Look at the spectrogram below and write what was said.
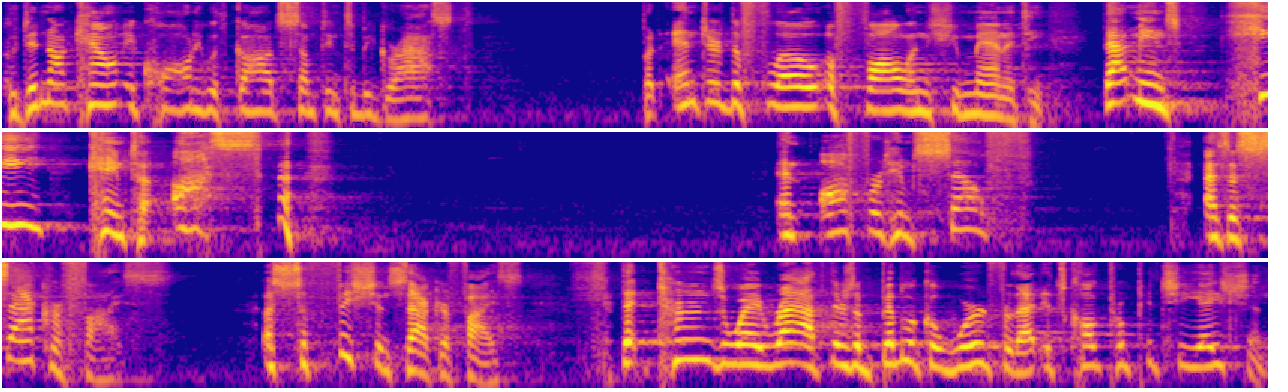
Who did not count equality with God something to be grasped, but entered the flow of fallen humanity. That means he came to us and offered himself as a sacrifice, a sufficient sacrifice that turns away wrath. There's a biblical word for that. It's called propitiation.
